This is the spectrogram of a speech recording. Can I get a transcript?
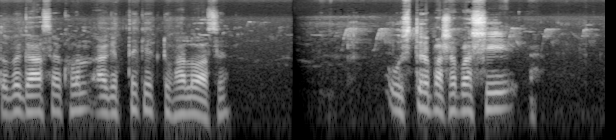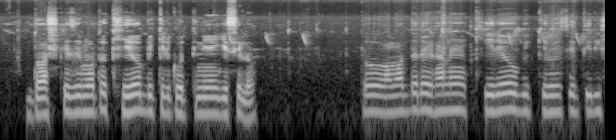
তবে গাছ এখন আগের থেকে একটু ভালো আছে। উস্তের পাশাপাশি দশ কেজি মতো খেয়েও বিক্রি করতে নিয়ে গেছিল। তো আমাদের এখানে ক্ষীরেও বিক্রি হয়েছে তিরিশ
